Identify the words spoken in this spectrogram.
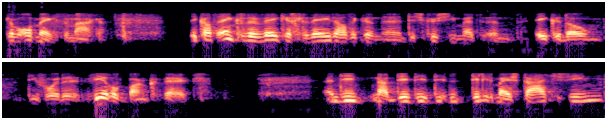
ik heb een opmerking te maken. Ik had enkele weken geleden had ik een uh, discussie met een econoom die voor de Wereldbank werkt. En die, nou, die, die, die, die liet mij een staartje zien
